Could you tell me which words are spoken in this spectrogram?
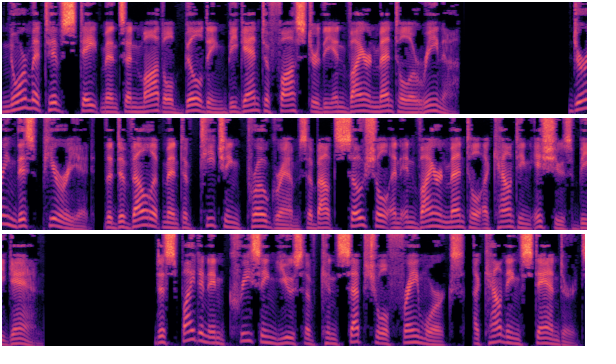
Normative statements and model building began to foster the environmental arena. During this period, the development of teaching programs about social and environmental accounting issues began. Despite an increasing use of conceptual frameworks, accounting standards,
